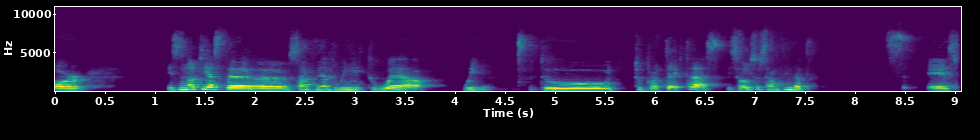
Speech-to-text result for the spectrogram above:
or it's not just uh, something that we need to wear. We to to protect us. It's also something that is,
